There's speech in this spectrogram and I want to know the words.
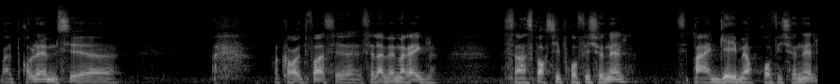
Bah, le problème, c'est. Encore une fois, c'est la même règle. C'est un sportif professionnel, c'est pas un gamer professionnel.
